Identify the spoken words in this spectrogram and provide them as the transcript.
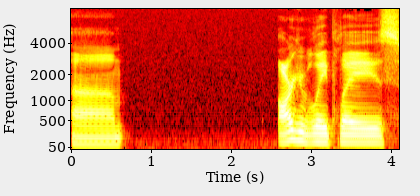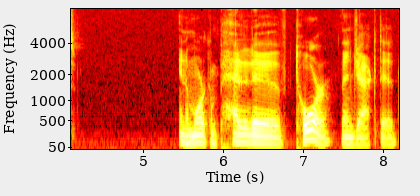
Um, arguably plays in a more competitive tour than Jack did.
